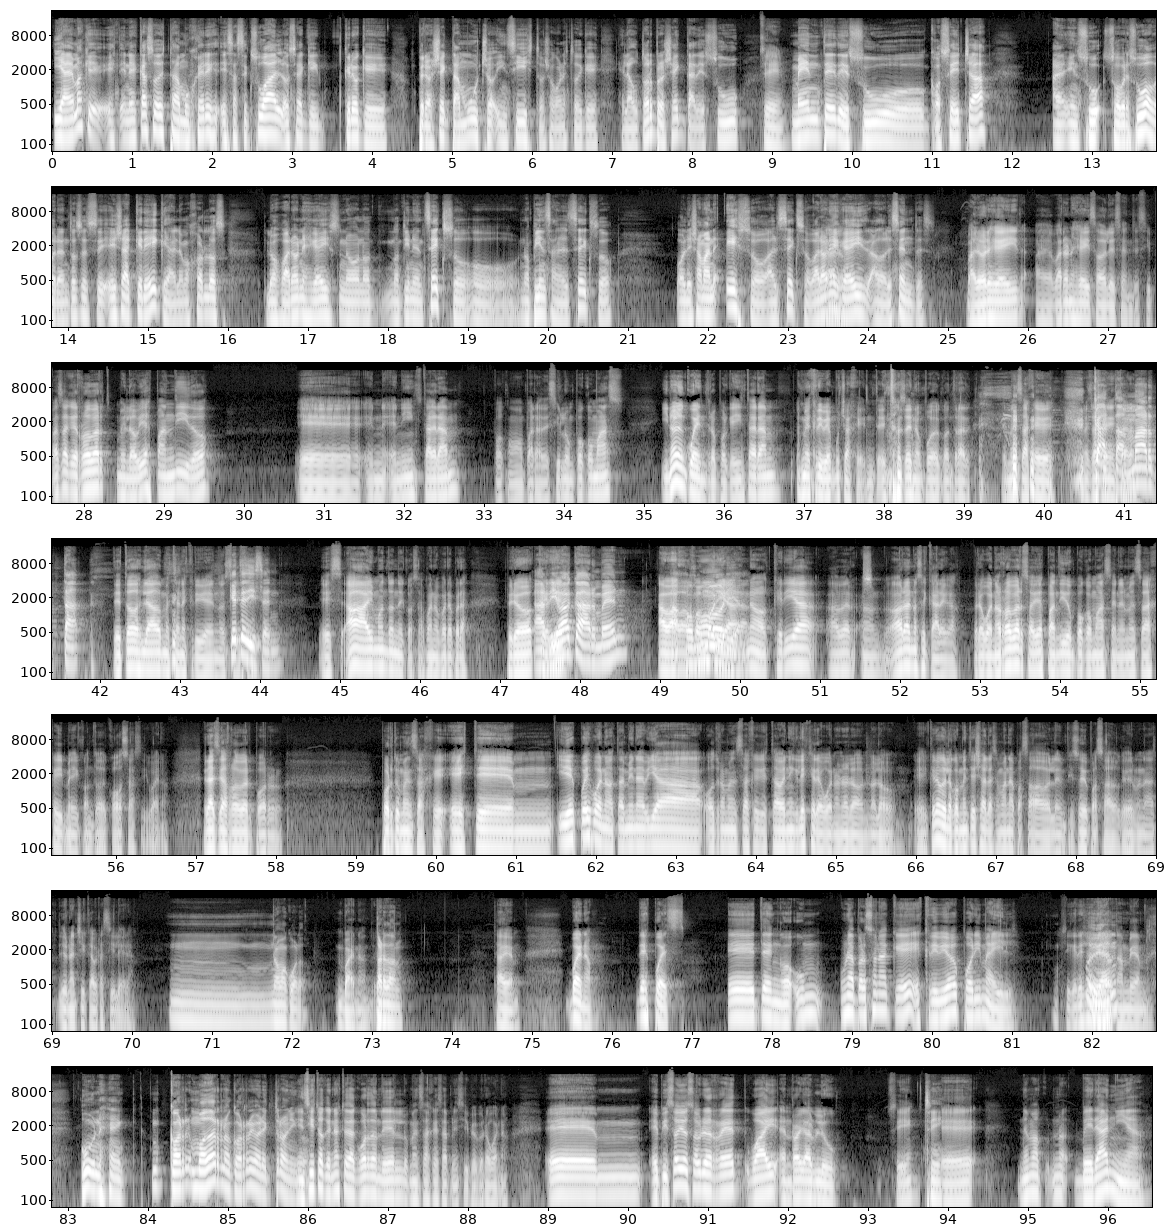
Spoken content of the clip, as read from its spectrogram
y además que en el caso de esta mujer es, es asexual, o sea que creo que proyecta mucho, insisto yo con esto de que el autor proyecta de su Sí. mente, de su cosecha en su, sobre su obra. Entonces eh, ella cree que a lo mejor los, los varones gays no, no, no tienen sexo o no piensan en el sexo. O le llaman eso al sexo, varones Claro. gays adolescentes. Valores gay, eh, varones gays adolescentes. Y pasa que Robert me lo había expandido eh, en, en Instagram, como para decirlo un poco más. Y no lo encuentro, porque Instagram me escribe mucha gente, entonces no puedo encontrar el mensaje. el mensaje en Cata, Instagram. Marta, De todos lados me están escribiendo. ¿qué sí, te dicen? Es, ah, hay un montón de cosas. Bueno, para, para. Pero Arriba quería- Carmen, abajo, abajo Moria. Moria. No, quería, a ver, ahora no se carga. Pero bueno, Robert se había expandido un poco más en el mensaje y me contó de cosas. Y bueno, gracias Robert por, por tu mensaje. Este, mm, y después, bueno, también había otro mensaje que estaba en inglés que era, bueno, no lo, no lo eh, creo que lo comenté ya la semana pasada, el episodio pasado, que era una, de una chica brasilera. Mm, no me acuerdo. Bueno, Perdón. Está bien. Bueno, después eh, tengo un- una persona que escribió por email. Si querés, Muy leo bien. también. Un, un corre- moderno correo electrónico. Insisto que no estoy de acuerdo en leer los mensajes al principio, pero bueno. Eh, episodio sobre Red, White and Royal Blue. ¿Sí? Sí. Eh, no me no, Verania.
